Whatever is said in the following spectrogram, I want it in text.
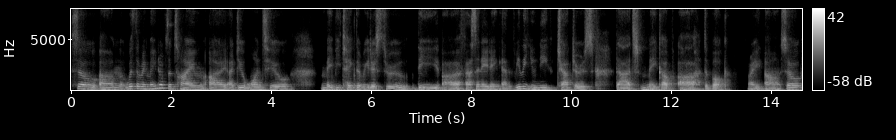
so um, with the remainder of the time I, I do want to maybe take the readers through the uh, fascinating and really unique chapters that make up uh, the book, right? Uh, so,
